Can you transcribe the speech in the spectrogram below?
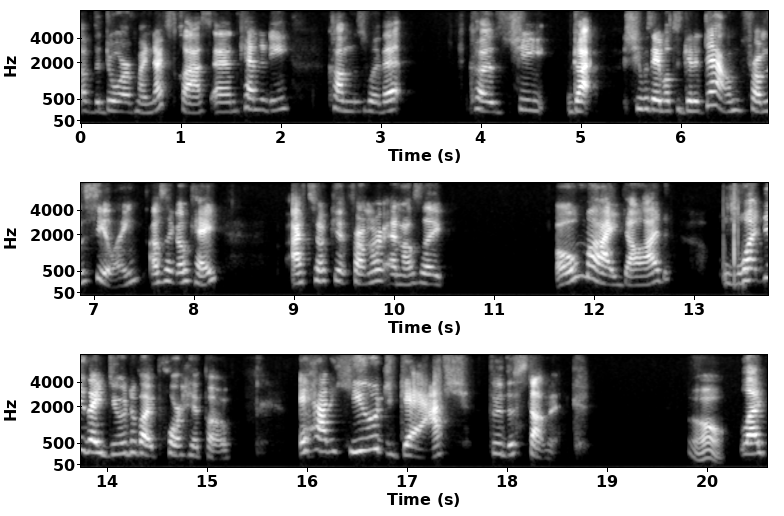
of the door of my next class, and Kennedy comes with it because she got she was able to get it down from the ceiling. I was like, okay. I took it from her, and I was like, oh my god, what did they do to my poor hippo? It had a huge gash through the stomach, Oh, like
